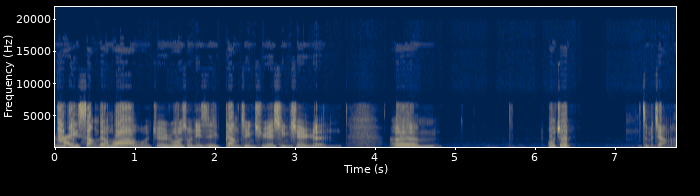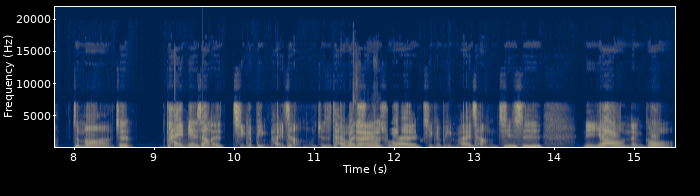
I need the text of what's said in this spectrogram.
台商的话，我觉得如果说你是刚进去的新鲜人，嗯，我觉得怎么讲啊？怎么就是台面上的几个品牌厂，就是台湾说得出来的几个品牌厂，其实你要能够。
